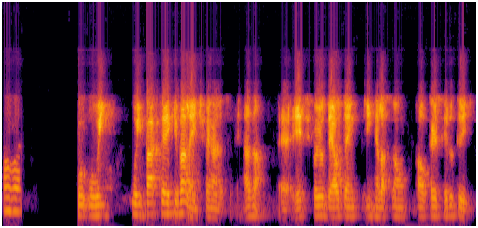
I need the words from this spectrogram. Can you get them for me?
por favor. O, o, o impacto é equivalente, Fernanda, você tem razão. É, esse foi o delta em, em, relação ao terceiro TRI.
